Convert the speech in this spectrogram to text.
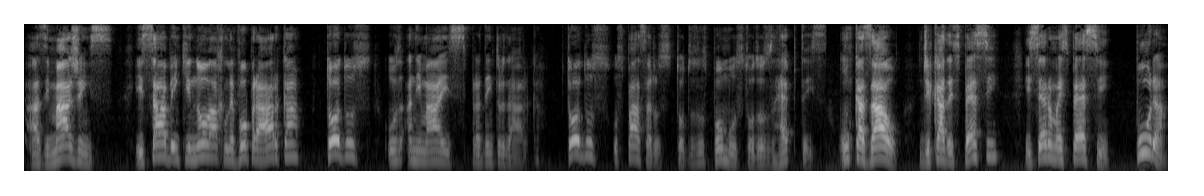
as imagens e sabem que Noah levou para a arca todos os animais para dentro da arca. Todos os pássaros, todos os pombos, todos os répteis. Um casal de cada espécie. E se era uma espécie pura,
